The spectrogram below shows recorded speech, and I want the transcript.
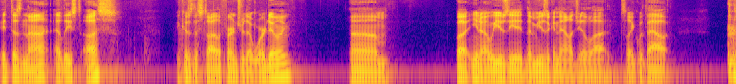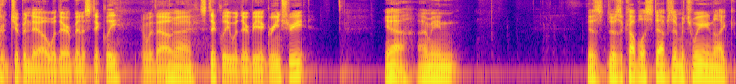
it does not, at least us, because the style of furniture that we're doing. Um, but you know, we use the the music analogy a lot. It's like without Chippendale, would there have been a Stickley? And without Right. Stickley, would there be a Greene Street? Yeah. I mean, there's there's a couple of steps in between, like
